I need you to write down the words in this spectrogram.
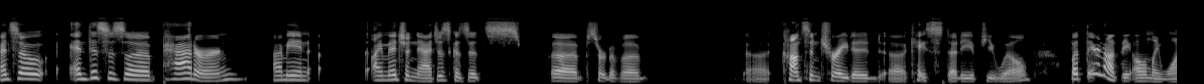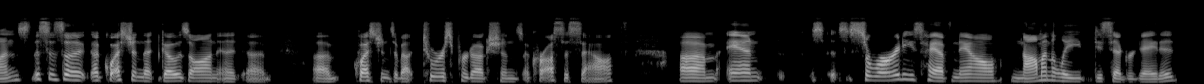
And so, and this is a pattern. I mean, I mentioned Natchez because it's uh, sort of a uh, concentrated uh, case study, if you will, but they're not the only ones. This is a, a question that goes on at uh, questions about tourist productions across the South. Um, and sororities have now nominally desegregated.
